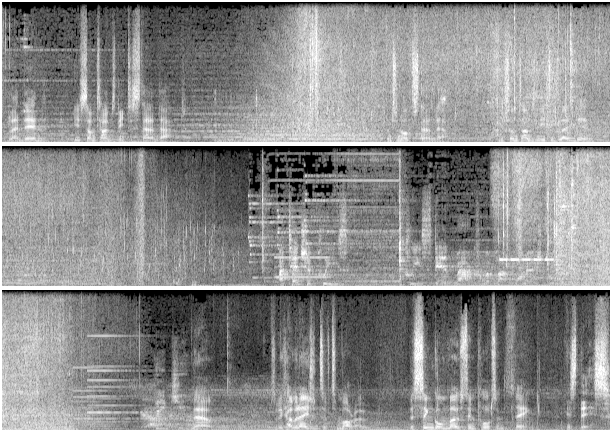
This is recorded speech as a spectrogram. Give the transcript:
To blend in, you sometimes need to stand out. And to not stand out, you sometimes need to blend in. Attention, please. Please stand back from the platform edge door. Thank you. Now, to become an agent of tomorrow, the single most important thing is this.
